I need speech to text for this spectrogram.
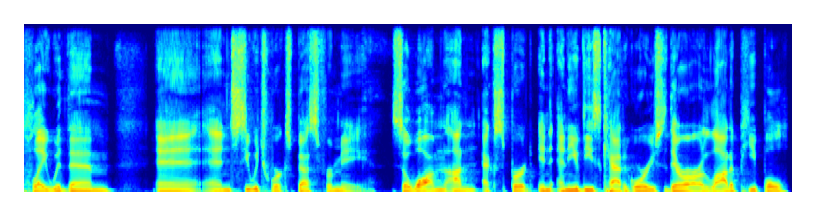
play with them, and, and see which works best for me. So while I'm not an expert in any of these categories, there are a lot of people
